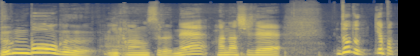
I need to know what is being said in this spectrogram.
文房具に関するね話でどんどんやっぱ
